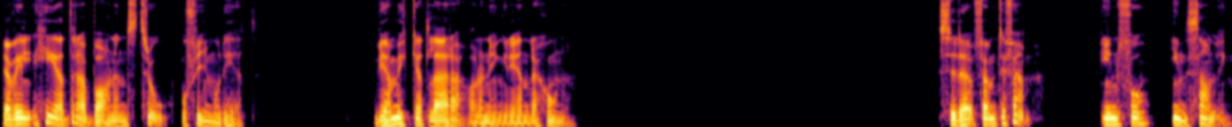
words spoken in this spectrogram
Jag vill hedra barnens tro och frimodighet. Vi har mycket att lära av den yngre generationen. Sida 55 Info insamling.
